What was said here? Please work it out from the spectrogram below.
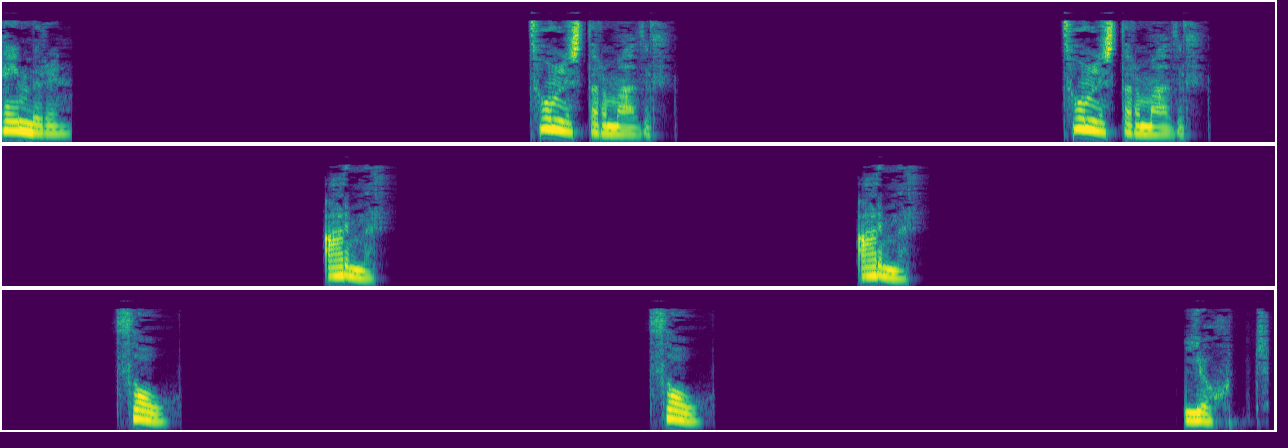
Heimurinn. Tónlistarmaður. Tónlistarmaður. Armur. Armur. Þó. Þó. Ljótt.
